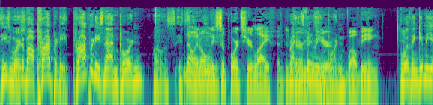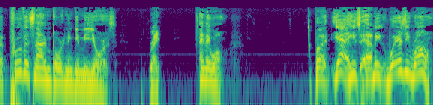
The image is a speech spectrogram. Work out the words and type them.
He's worried about property. Property's not important. Well, it's, it's No, it only supports your life and determines very your important. well being. Well, then give me your prove it's not important and give me yours. Right. And they won't. But yeah, he's, I mean, where is he wrong?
